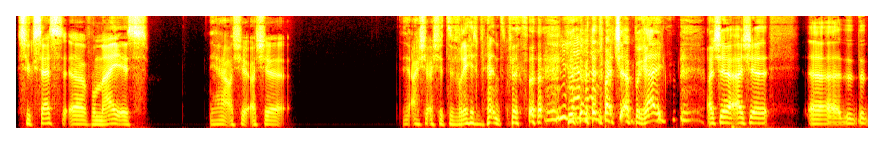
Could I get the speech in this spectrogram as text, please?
succes eh, voor mij is. Ja, als je. Als je ja, als je, als je tevreden bent met, met, met wat je hebt bereikt. Als je. Als je eh, de- de-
